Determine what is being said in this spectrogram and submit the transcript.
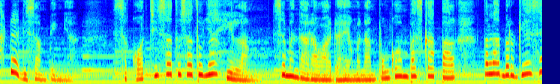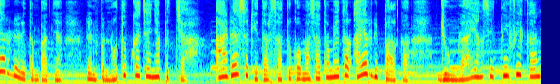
ada di sampingnya. Sekoci satu-satunya hilang. Sementara wadah yang menampung kompas kapal telah bergeser dari tempatnya dan penutup kacanya pecah. Ada sekitar 1,1 meter air di Palka, jumlah yang signifikan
